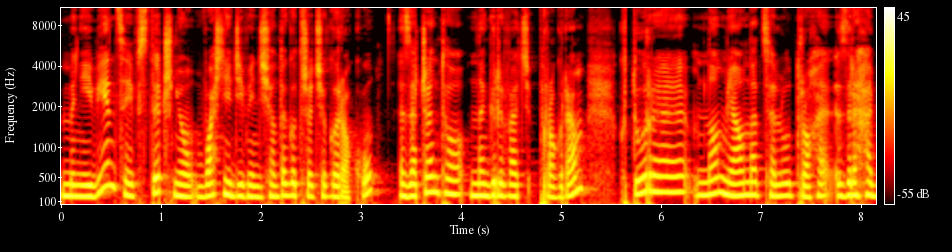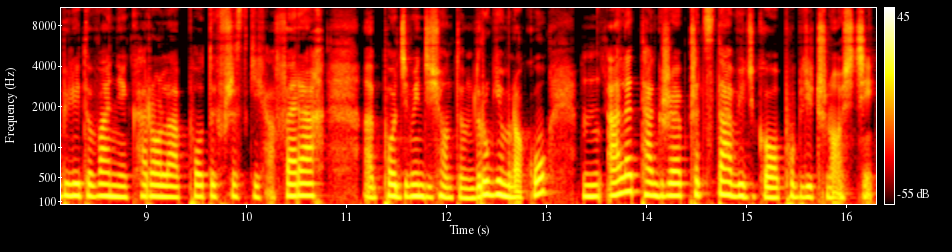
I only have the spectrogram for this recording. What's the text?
Mniej więcej w styczniu właśnie 93 roku zaczęto nagrywać program, który no, miał na celu trochę zrehabilitowanie Karola po tych wszystkich aferach e, po 92 roku, mm, ale także przedstawić go publiczności.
